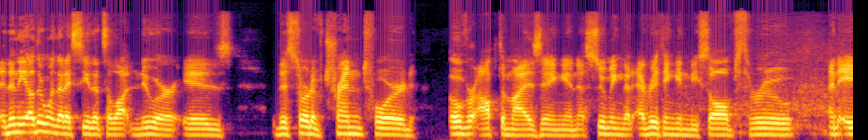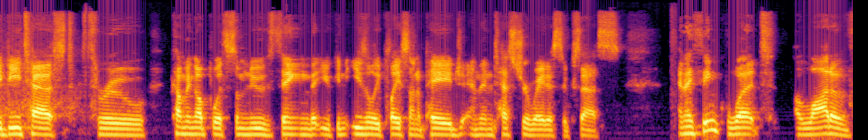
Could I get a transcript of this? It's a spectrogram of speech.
And then the other one that I see that's a lot newer is this sort of trend toward over optimizing and assuming that everything can be solved through an A B test, through coming up with some new thing that you can easily place on a page and then test your way to success. And i think what a lot of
